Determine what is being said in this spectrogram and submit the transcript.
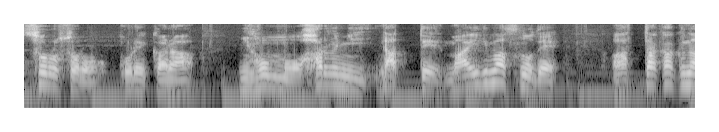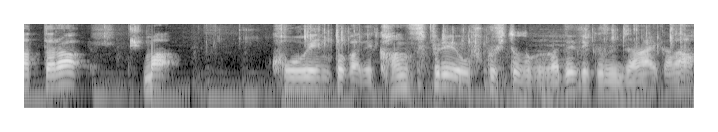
そろそろこれから日本も春になってまいりますので暖かくなったらまあ公園とかで缶スプレーを吹く人とかが出てくるんじゃないかな。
